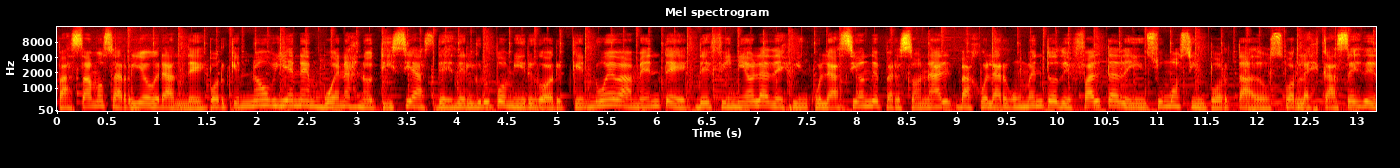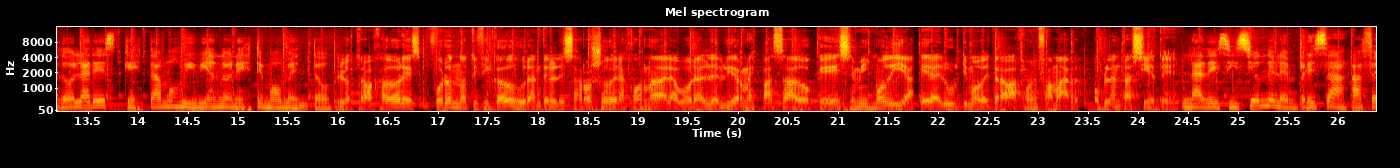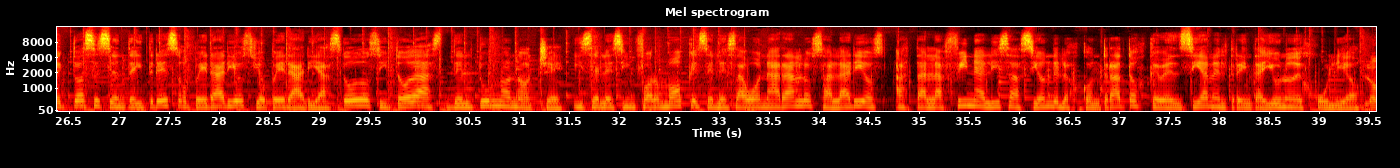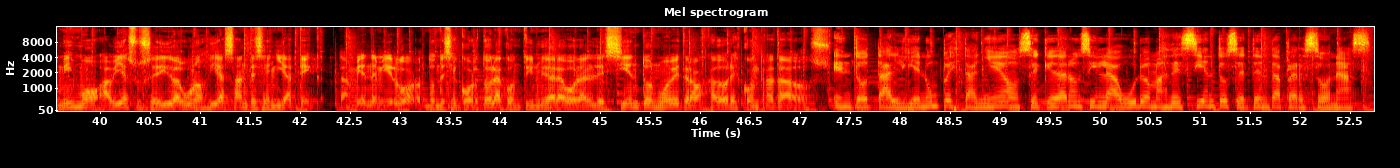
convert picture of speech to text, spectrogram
Pasamos a Río Grande porque no vienen buenas noticias desde el grupo Mirgor, que nuevamente definió la desvinculación de personal bajo el argumento de falta de insumos importados por la escasez de dólares que estamos viviendo en este momento. Los trabajadores fueron notificados durante el desarrollo de la jornada laboral del viernes pasado que ese mismo día era el último de trabajo en FAMAR o Planta 7. La decisión de la empresa afectó a 63 operarios y operarias, todos y todas del turno noche, y se les informó que se les abonarán los salarios hasta la finalización de los contratos que vencían el 31 de julio. Lo mismo había sucedido algunos días antes en Yatec, también de Mirgor, donde se cortó la continuidad laboral de 109 trabajadores contratados. En total y en un pestañeo se quedaron sin laburo más de 170 personas.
